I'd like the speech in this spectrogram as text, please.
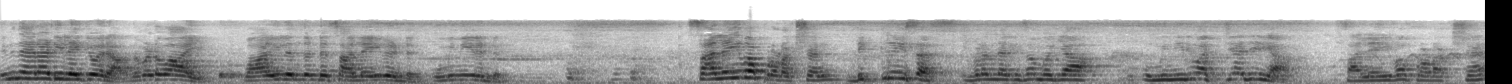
ഇനി നേരെ അടിയിലേക്ക് വരാം. നമ്മുടെ വായു. വായുവിൽ എന്തുണ്ട്? സലൈവ് ഉണ്ട്. ഉമിനീരുണ്ട്. സലൈവ പ്രൊഡക്ഷൻ ഡിക്രീസസ് ഇവിടെ എന്തായിരിക്കും സംഭവിക്കുക? ഉമിനീര് വറ്റുക ചെയ്യുക സലൈവ പ്രൊഡക്ഷൻ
